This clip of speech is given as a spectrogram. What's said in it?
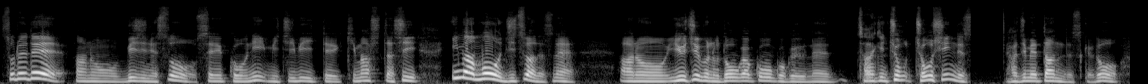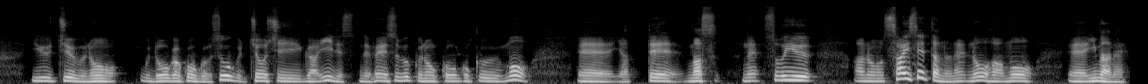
それであのビジネスを成功に導いてきましたし今も実はですねあの YouTube の動画広告ね最近調子いいんです。始めたんですけど YouTube の動画広告すごく調子がいいです。で Facebook の広告も、えー、やってます。ね、そういうあの最先端のねノウハウも、えー、今ね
